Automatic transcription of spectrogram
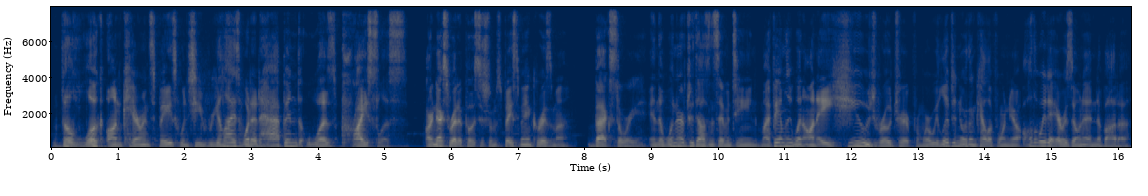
The look on Karen's face when she realized what had happened was priceless. Our next Reddit post is from Spaceman Charisma. Backstory In the winter of 2017, my family went on a huge road trip from where we lived in Northern California all the way to Arizona and Nevada.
